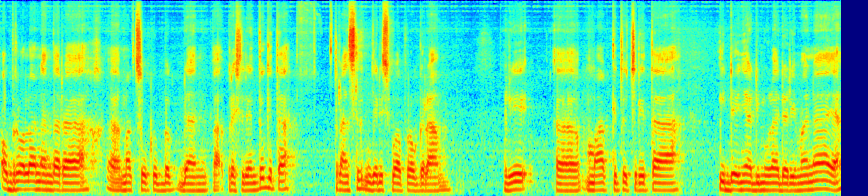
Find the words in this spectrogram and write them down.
obrolan antara eh, Mark Zuckerberg dan Pak Presiden itu kita translate menjadi sebuah program. Jadi eh, Mark itu cerita idenya dimulai dari mana ya.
